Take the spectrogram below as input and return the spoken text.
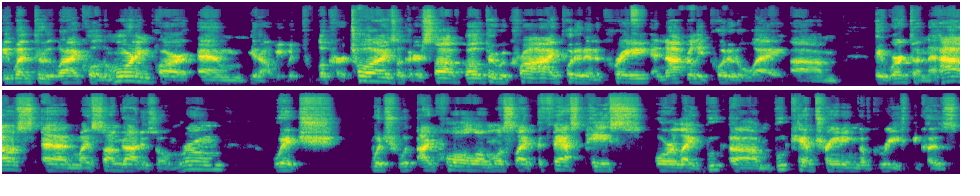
we went through what I call the mourning part, and you know, we would look her toys, look at her stuff, go through, would cry, put it in a crate, and not really put it away. Um, they worked on the house, and my son got his own room, which which I call almost like the fast pace or like boot um, boot camp training of grief because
